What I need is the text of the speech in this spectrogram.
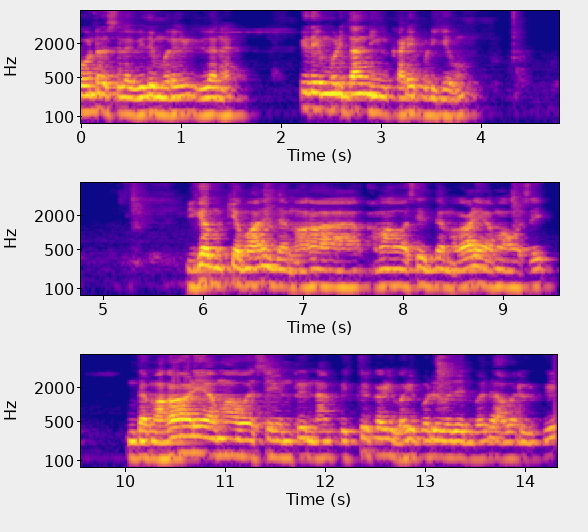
போன்ற சில விதிமுறைகள் உள்ளன. இதை முடிந்தால் நீங்கள் கடைபிடிக்கவும் மிக முக்கியமான இந்த மகா அமாவாசை இந்த மகாலய அமாவாசை. இந்த மகாலய அமாவாசை என்று நாம் பித்திருக்களை வழிபடுவது என்பது அவர்களுக்கு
